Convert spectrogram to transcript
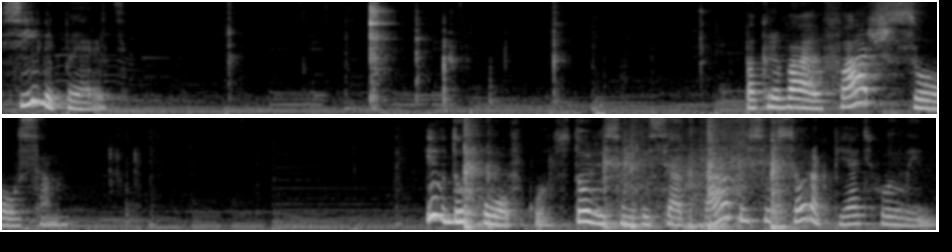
сіль і перець. Покриваю фарш соусом. Духовку 180 градусів 45 хвилин.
